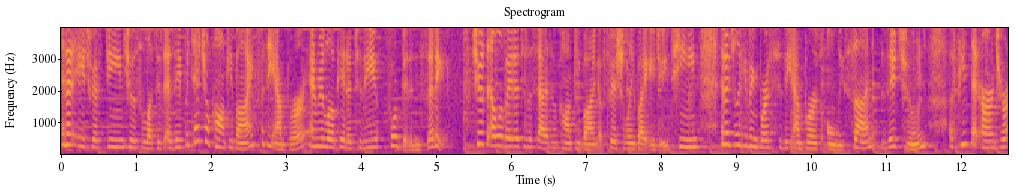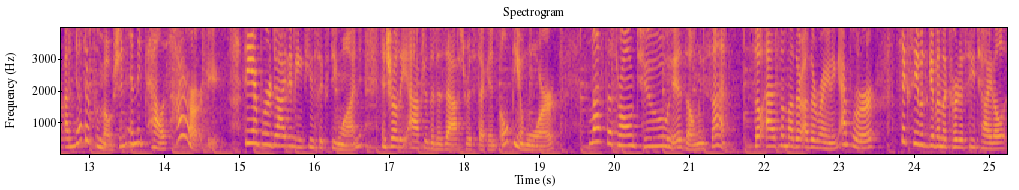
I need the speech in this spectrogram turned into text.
and at age 15 she was selected as a potential concubine for the emperor and relocated to the Forbidden City. She was elevated to the status of concubine officially by age 18, eventually giving birth to the emperor's only son, Zaichun, a feat that earned her another promotion in the palace hierarchy. The emperor died in 1861, and shortly after the disastrous Second Opium War, left the throne to his only son. So as the mother of the reigning emperor, Cixi was given the courtesy title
